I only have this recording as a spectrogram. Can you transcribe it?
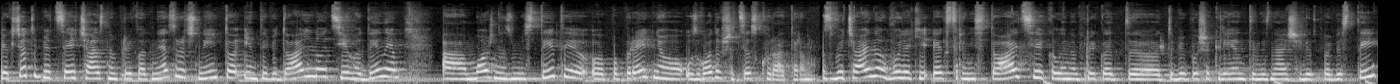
Якщо тобі цей час, наприклад, незручний, то індивідуально ці години можна змістити попередньо узгодивши це з куратором. Звичайно, в будь-якій екстреній ситуації, коли, наприклад, е, тобі пише клієнт, ти не знаєш, що відповісти,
